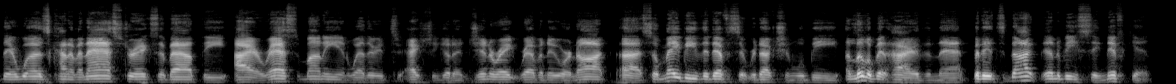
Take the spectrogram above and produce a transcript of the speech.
there was kind of an asterisk about the irs money and whether it's actually going to generate revenue or not. Uh, so maybe the deficit reduction will be a little bit higher than that but it's not going to be significant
